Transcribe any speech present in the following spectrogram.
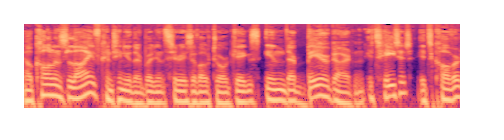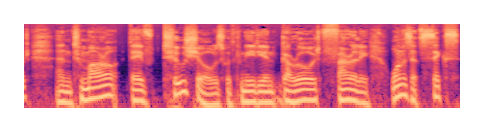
Now, Coughlan's Live continue their brilliant series of outdoor gigs in their beer garden. It's heated, it's covered, and tomorrow they've two shows shows with comedian Gearóid Farrelly. One is at six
